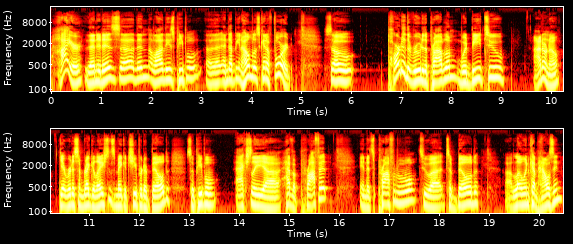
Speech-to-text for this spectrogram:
higher than it is uh, than a lot of these people uh, that end up being homeless can afford. So part of the root of the problem would be to, I don't know, get rid of some regulations, make it cheaper to build, so people actually uh, have a profit, and it's profitable to uh, to build uh, low income housing.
